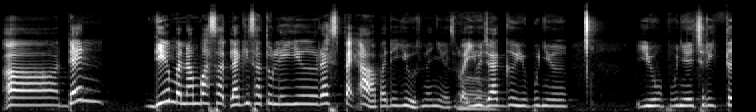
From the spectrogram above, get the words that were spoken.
uh, then dia menambah lagi satu layer respect ah pada you sebenarnya sebab uh. you jaga you punya you punya cerita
